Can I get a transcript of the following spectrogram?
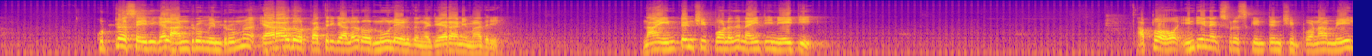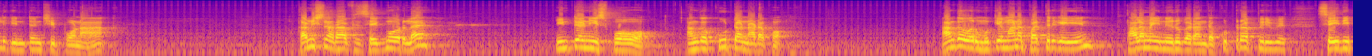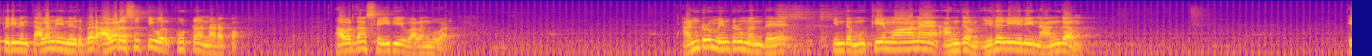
குற்ற செய்திகள் அன்றும் இன்றும் யாராவது ஒரு பத்திரிகையாளர் ஒரு நூல் எழுதுங்க ஜெயராணி மாதிரி. நான் இன்டர்ன்ஷிப் போனது நைன்டீன் எயிட்டி அப்போது இந்தியன் எக்ஸ்பிரஸ்க்கு இன்டர்ன்ஷிப் போனால் மெயிலுக்கு இன்டர்ன்ஷிப் போனால் கமிஷனர் ஆஃபீஸ் எக்மோரில் இன்டர்னிஸ் போவோம். அங்கே கூட்டம் நடக்கும். அங்கே ஒரு முக்கியமான பத்திரிகையின் தலைமை நிருபர் அந்த குற்றப்பிரிவு செய்தி பிரிவின் தலைமை நிருபர் அவரை சுற்றி ஒரு கூட்டம் நடக்கும். அவர் தான் செய்தியை வழங்குவார். அன்றும் இன்றும் வந்து இந்த முக்கியமான அங்கம் இதழியலின் அங்கம்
